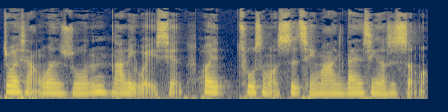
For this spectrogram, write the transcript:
就会想问说，嗯，哪里危险？会出什么事情吗？你担心的是什么？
